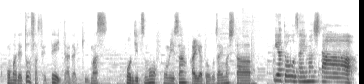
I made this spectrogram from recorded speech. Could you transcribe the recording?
ここまでとさせていただきます。本日ももみじさんありがとうございました。ありがとうございました。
